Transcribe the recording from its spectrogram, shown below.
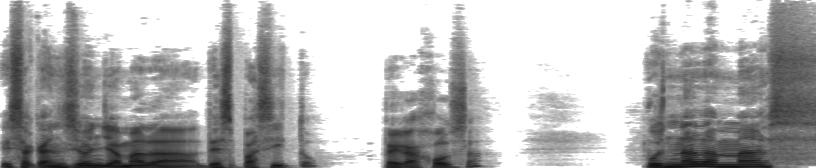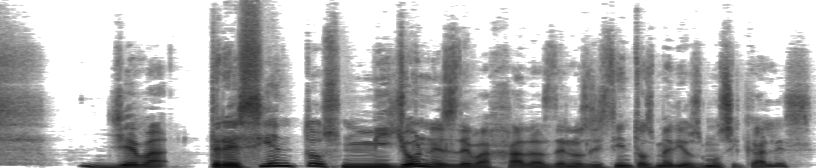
esa canción llamada Despacito, pegajosa, pues nada más lleva 300 millones de bajadas de los distintos medios musicales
